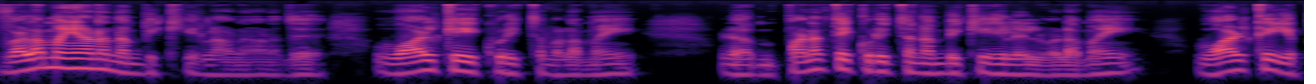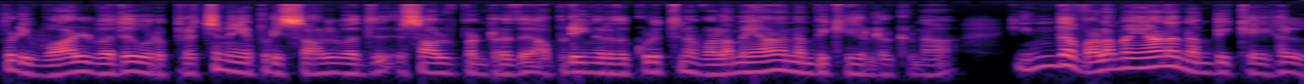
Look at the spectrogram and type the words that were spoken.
வளமையான நம்பிக்கைகளால் ஆனது வாழ்க்கையை குறித்த வளமை பணத்தை குறித்த நம்பிக்கைகளில் வளமை வாழ்க்கை எப்படி வாழ்வது ஒரு பிரச்சனை எப்படி சால்வது சால்வ் பண்ணுறது அப்படிங்கிறது குறித்தின வளமையான நம்பிக்கைகள் இருக்குன்னா இந்த வளமையான நம்பிக்கைகள்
